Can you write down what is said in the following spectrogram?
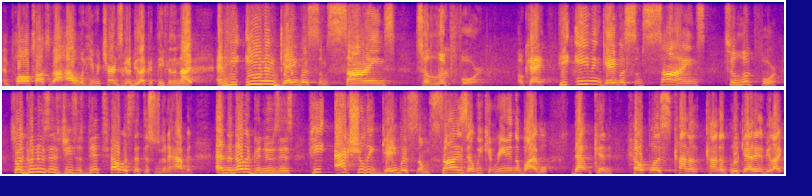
And Paul talks about how when he returns, it's going to be like a thief in the night. And he even gave us some signs to look for. Okay? He even gave us some signs to look for. So the good news is Jesus did tell us that this was going to happen. And another good news is he actually gave us some signs that we can read in the Bible that can help us kind of kind of look at it and be like,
